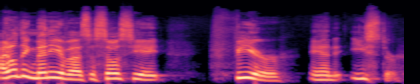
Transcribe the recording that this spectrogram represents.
I don't think many of us associate fear and Easter.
